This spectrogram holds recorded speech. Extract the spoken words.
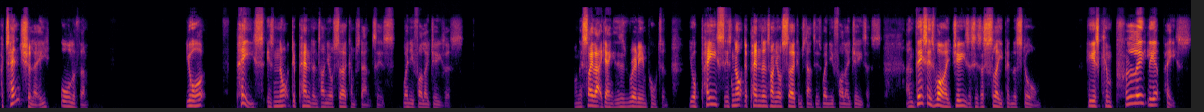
potentially all of them. Your peace is not dependent on your circumstances when you follow Jesus. I'm going to say that again because this is really important. Your peace is not dependent on your circumstances when you follow Jesus. And this is why Jesus is asleep in the storm. He is completely at peace.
